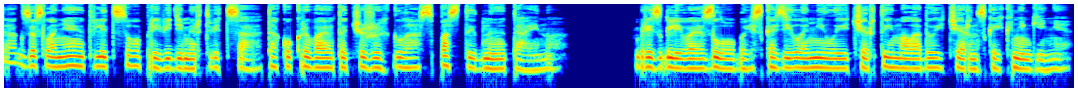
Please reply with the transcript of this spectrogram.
Так заслоняют лицо при виде мертвеца, так укрывают от чужих глаз постыдную тайну. Брезгливая злоба исказила милые черты молодой чернской княгини.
